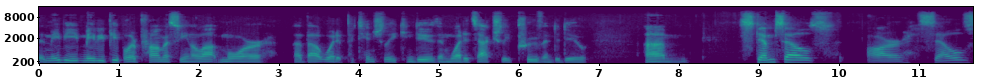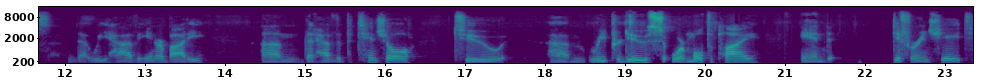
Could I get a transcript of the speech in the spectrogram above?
maybe maybe people are promising a lot more about what it potentially can do than what it's actually proven to do. Um, stem cells are cells that we have in our body um, that have the potential to um, reproduce or multiply and differentiate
